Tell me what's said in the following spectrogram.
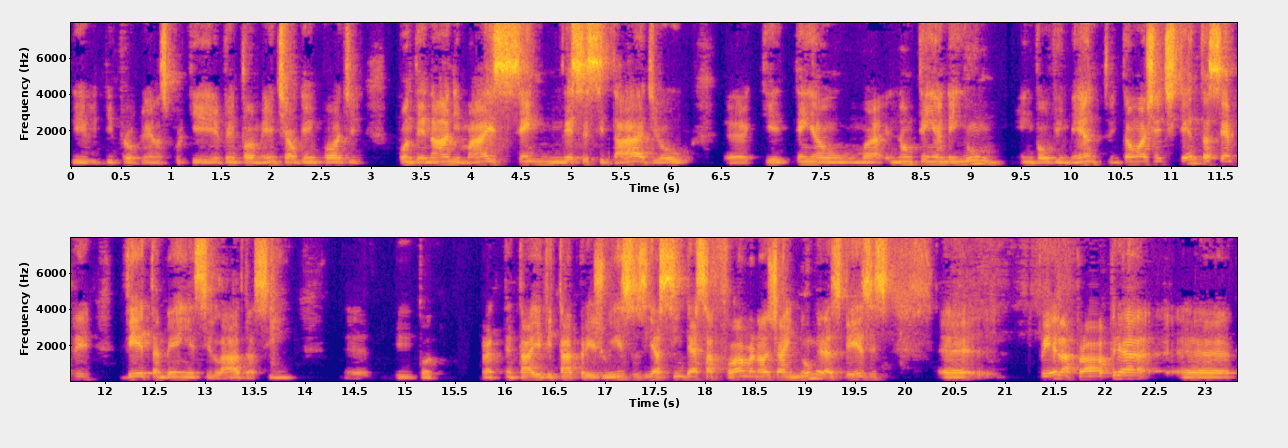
de, de problemas, porque eventualmente alguém pode condenar animais sem necessidade ou eh, que tenha uma, não tenha nenhum envolvimento. Então a gente tenta sempre ver também esse lado assim eh, para tentar evitar prejuízos e assim dessa forma nós já inúmeras vezes pela própria eh,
